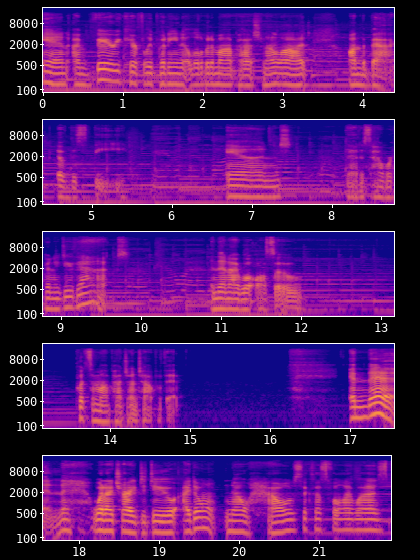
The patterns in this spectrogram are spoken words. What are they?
And I'm very carefully putting a little bit of Mod Podge, not a lot, on the back of this bee. And that is how we're going to do that. And then I will also put some Mod Podge on top of it. And then what I tried to do, I don't know how successful I was,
